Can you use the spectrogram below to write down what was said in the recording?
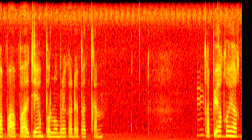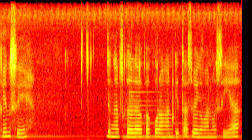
apa-apa aja yang perlu mereka dapatkan. Tapi aku yakin sih, dengan segala kekurangan kita sebagai manusia,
